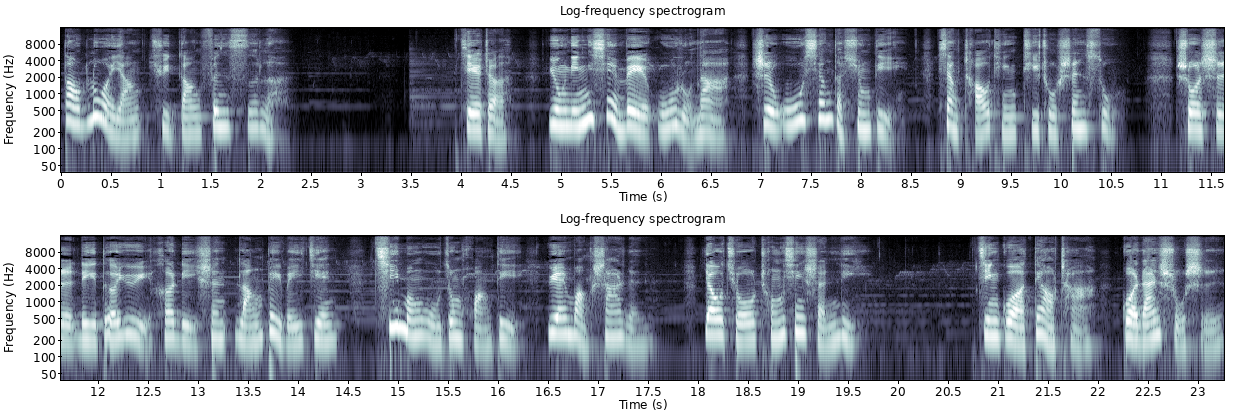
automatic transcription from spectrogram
到洛阳去当分司了。接着，永宁县尉吴汝纳是吴襄的兄弟，向朝廷提出申诉，说是李德裕和李绅狼狈为奸，欺蒙武宗皇帝，冤枉杀人，要求重新审理。经过调查，果然属实。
